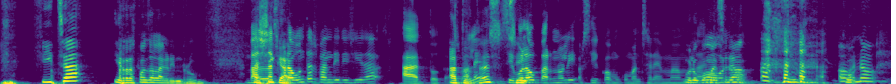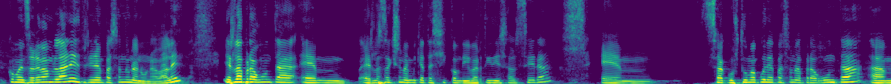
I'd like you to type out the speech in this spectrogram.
Fitxa i respons a la Green Room. Val, Així les que, preguntes van dirigides a totes, A vale? totes, Si sí. voleu, per no li... O sigui, com començarem amb... Bueno, començarem, Oh, no. començarem amb l'Anna i després anirem passant d'una en una, vale? És la pregunta, eh, és la secció una miqueta així com divertida i salsera. Eh, S'acostuma a poder passar una pregunta. Um,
